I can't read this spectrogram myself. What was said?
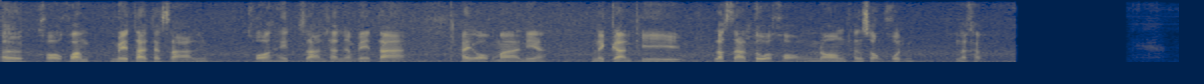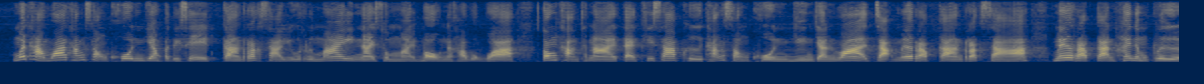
เออขอความเมตตาจากศาลขอให้ศาลท่านเมตตาให้ออกมาเนี่ยในการที่รักษาตัวของน้องทั้งสองคนนะครับ เมื่อถามว่าทั้งสองคนยังปฏิเสธการรักษาอยู่หรือไม่ นายสมหมายบอกนะคะ บอกว่าต้องถามทนายแต่ที่ทราบคือทั้งสองคนยืนยันว่าจะไม่รับการรักษา ไม่รับการให้น้ำเกลือ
